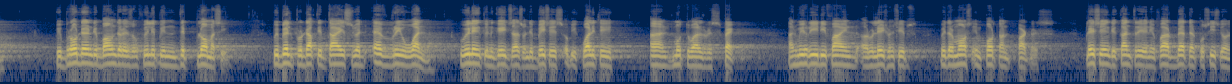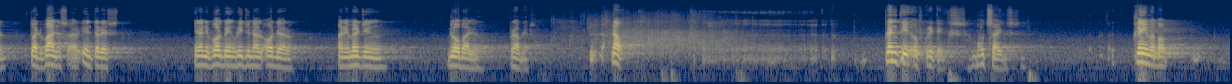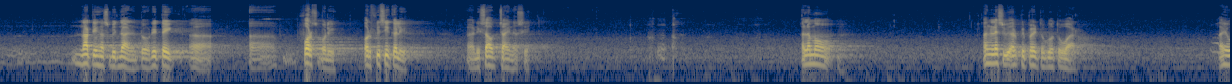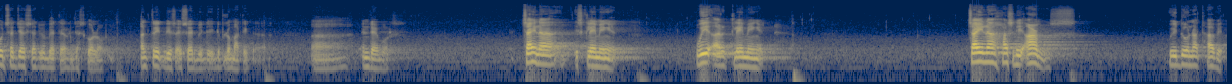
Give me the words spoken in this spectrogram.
We broaden the boundaries of Philippine diplomacy. We build productive ties with everyone willing to engage us on the basis of equality and mutual respect. And we redefined our relationships with our most important partners, placing the country in a far better position to advance our interests in an evolving regional order and emerging global problems. Now, plenty of critics, both sides, claim about nothing has been done to retake uh, uh, forcefully or physically uh, the South China Sea. Alam mo, unless we are prepared to go to war, I would suggest that you better just call off and treat this, I said, with the diplomatic uh, endeavors. China is claiming it. We are claiming it. China has the arms. We do not have it.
